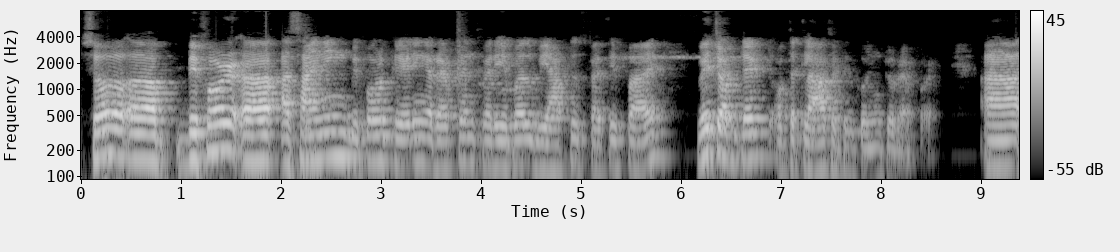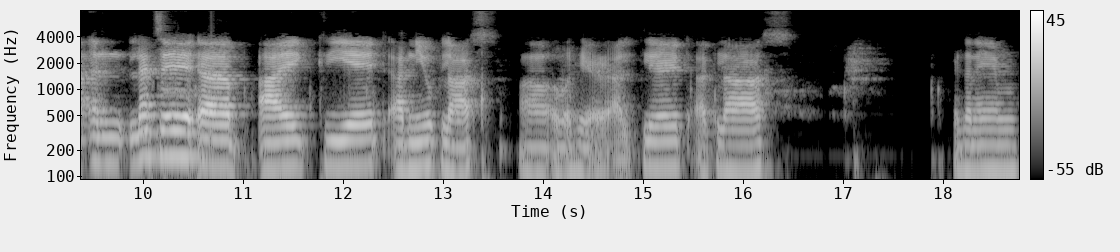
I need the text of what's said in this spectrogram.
so uh, before uh, assigning, before creating a reference variable, we have to specify which object of the class it is going to refer. Uh, and let's say uh, I create a new class uh, over here. I'll create a class with the name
